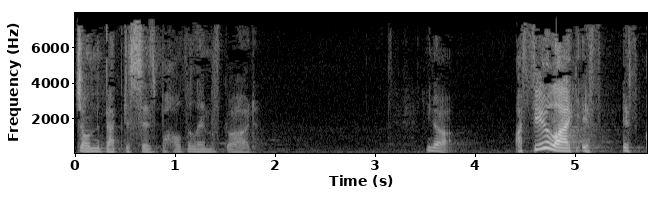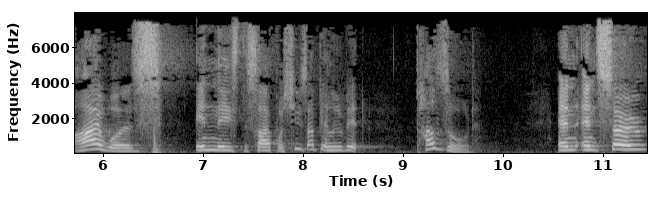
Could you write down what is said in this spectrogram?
John the Baptist says, Behold the Lamb of God. You know, I feel like if, if I was in these disciples' shoes, I'd be a little bit puzzled. And, and so,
